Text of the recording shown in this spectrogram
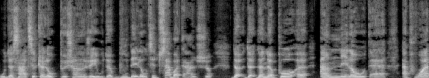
ou de sentir que l'autre peut changer ou de bouder l'autre. C'est du sabotage, ça. De, de, de ne pas euh, emmener l'autre à, à pouvoir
